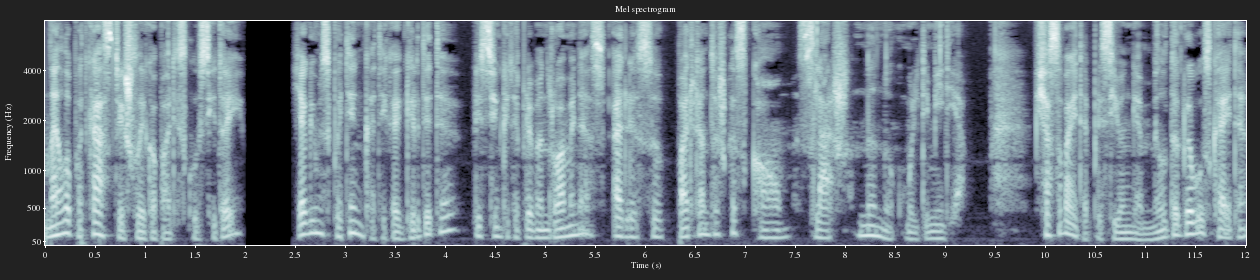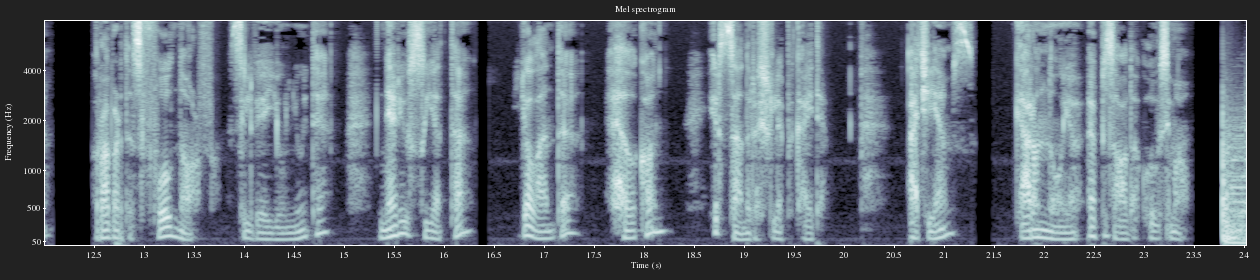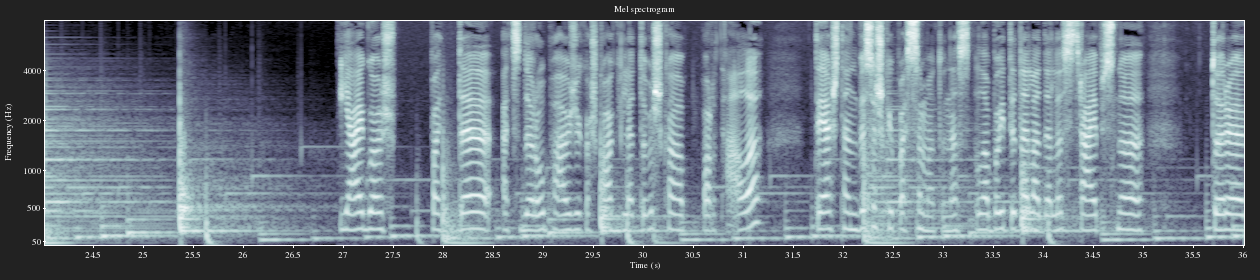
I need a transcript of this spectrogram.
Nailo podcastą išlaiko patys klausytojai. Jeigu jums patinka tai, ką girdite, prisijunkite prie bendruomenės adresu patreon.com slash nanuk multimedia. Šią savaitę prisijungia Milda Grabauskaitė, Robertas Full North, Silvija Jauniutė, Nerijus Sujata, Jolanta, Helkon ir Sandra Šlepikaitė. Ačiū jiems, gero naujo epizodo klausimo. Jeigu aš pati atsidarau, pavyzdžiui, kažkokį lietuvišką portalą, tai aš ten visiškai pasimetu, nes labai didelė dalis straipsnių turi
